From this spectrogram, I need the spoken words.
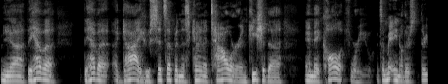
Yeah, they have a they have a, a guy who sits up in this kind of tower in Quixadá and they call it for you. It's amazing, you know, there's there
